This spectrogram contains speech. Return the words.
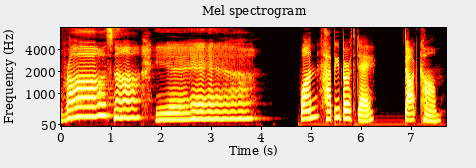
rosna yeah. One happy birthday dot com.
